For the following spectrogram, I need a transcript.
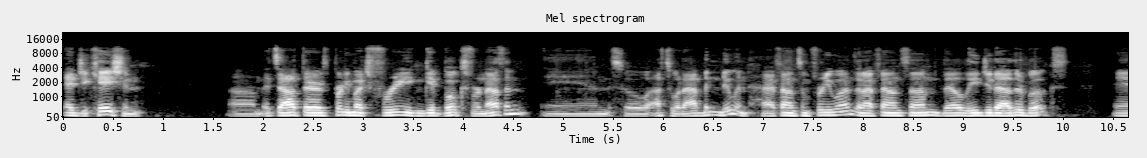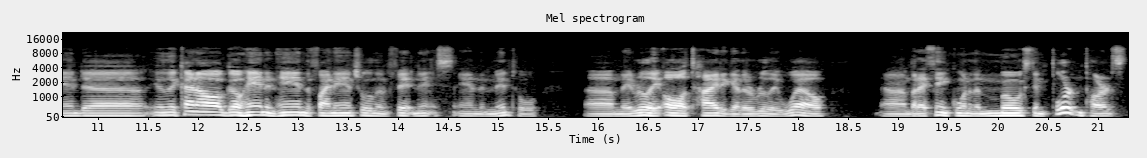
education. Um, it's out there. It's pretty much free. You can get books for nothing, and so that's what I've been doing. I found some free ones, and I found some they'll lead you to other books, and uh, you know they kind of all go hand in hand. The financial, the fitness, and the mental. Um, they really all tie together really well. Um, but I think one of the most important parts,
